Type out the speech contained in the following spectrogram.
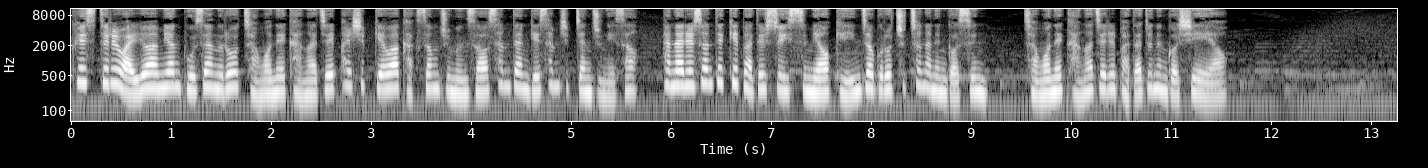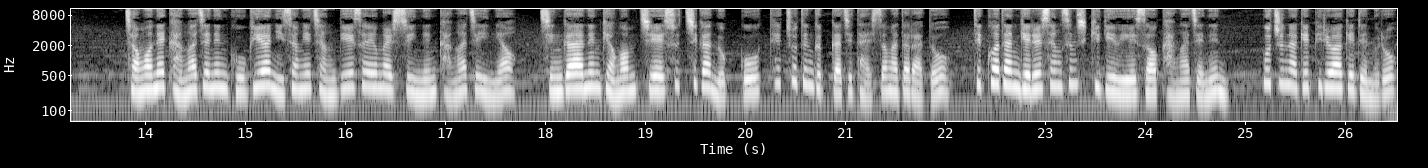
퀘스트를 완료하면 보상으로 정원의 강화제 80개와 각성 주문서 3단계 30장 중에서 하나를 선택해 받을 수 있으며 개인적으로 추천하는 것은 정원의 강화제를 받아두는 것이에요. 정원의 강화제는 고귀한 이상의 장비에 사용할 수 있는 강화제이며 증가하는 경험치의 수치가 높고 태초 등급까지 달성하더라도 특화 단계를 상승시키기 위해서 강화제는 꾸준하게 필요하게 되므로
